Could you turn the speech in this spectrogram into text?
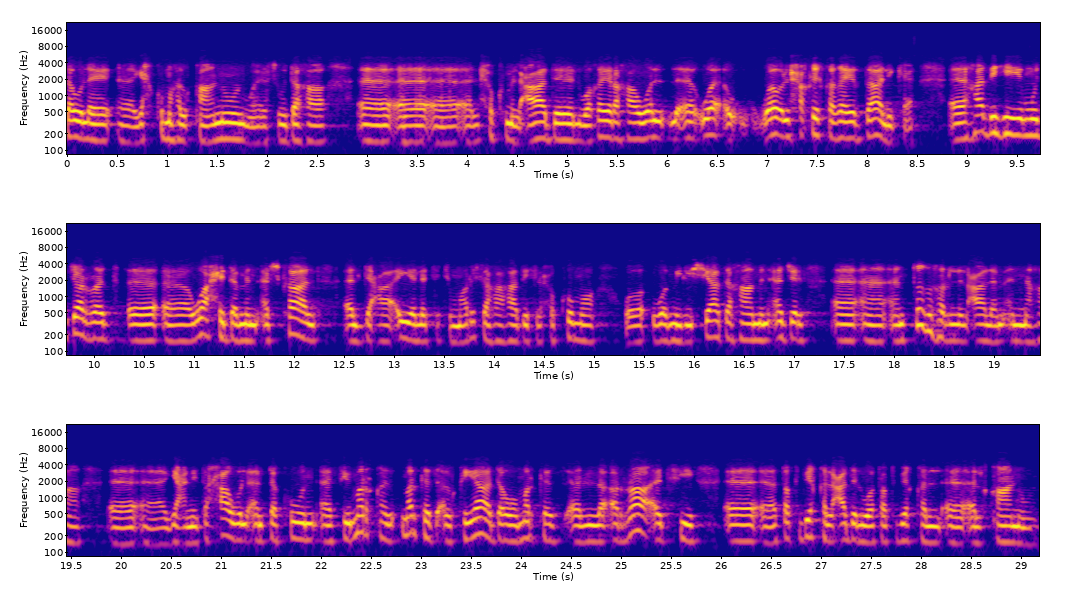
دولة يحكمها القانون ويسودها الحكم العادل وغيرها والحقيقة غير ذلك. هذه مجرد واحدة من أشكال الدعائية التي تمارسها هذه الحكومة وميليشياتها من أجل أن تظهر للعالم أنها يعني تحاول أن تكون في مركز القيادة ومركز الرائد في تطبيق العدل وتطبيق القانون.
